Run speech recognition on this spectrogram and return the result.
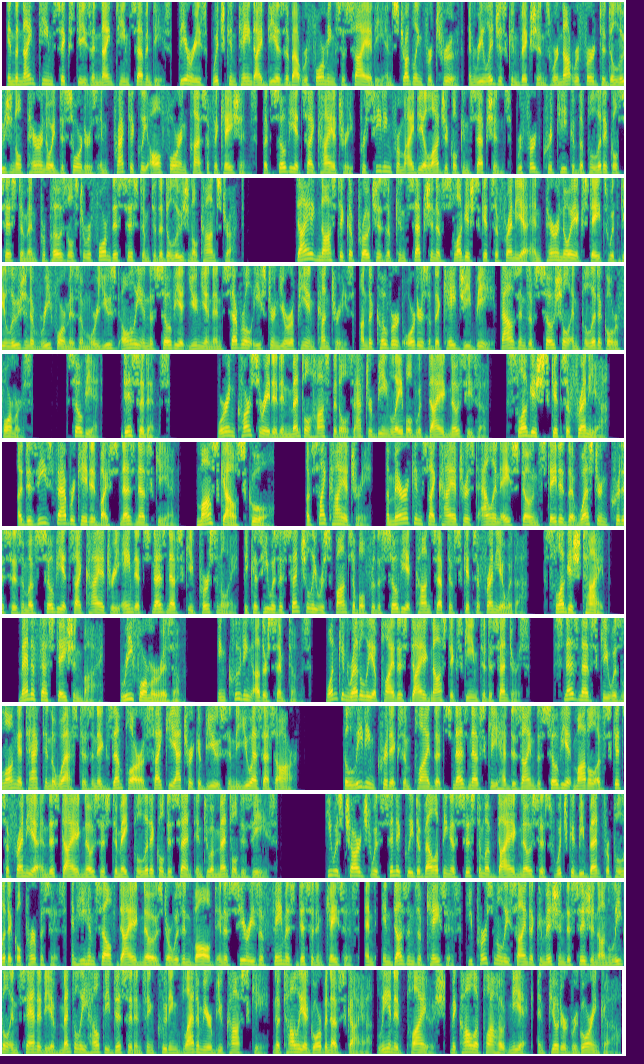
In the 1960s and 1970s, theories, which contained ideas about reforming society and struggling for truth, and religious convictions were not referred to delusional paranoid disorders in practically all foreign classifications, but Soviet psychiatry, proceeding from ideological conceptions, referred critique of the political system and proposals to reform this system to the delusional construct. Diagnostic approaches of conception of sluggish schizophrenia and paranoiac states with delusion of reformism were used only in the Soviet Union and several Eastern European countries. On the covert orders of the KGB, thousands of social and political reformers Soviet dissidents were incarcerated in mental hospitals after being labeled with diagnoses of sluggish schizophrenia, a disease fabricated by Snezhnevsky and Moscow School of Psychiatry. American psychiatrist Alan A. Stone stated that Western criticism of Soviet psychiatry aimed at Snezhnevsky personally, because he was essentially responsible for the Soviet concept of schizophrenia with a «sluggish type» manifestation by «reformerism», including other symptoms. One can readily apply this diagnostic scheme to dissenters. Snezhnevsky was long attacked in the West as an exemplar of psychiatric abuse in the USSR. The leading critics implied that Snezhnevsky had designed the Soviet model of schizophrenia and this diagnosis to make political dissent into a mental disease. He was charged with cynically developing a system of diagnosis which could be bent for political purposes, and he himself diagnosed or was involved in a series of famous dissident cases, and, in dozens of cases, he personally signed a commission decision on legal insanity of mentally healthy dissidents including Vladimir Bukovsky, Natalia Gorbanevskaya, Leonid Plyushch, Mykola Plahotniuk, and Pyotr Grigorenko.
